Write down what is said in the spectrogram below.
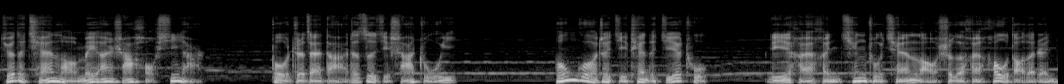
觉得钱老没安啥好心眼儿，不知在打着自己啥主意。通过这几天的接触，李海很清楚钱老是个很厚道的人，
